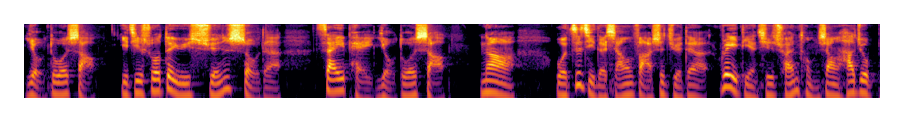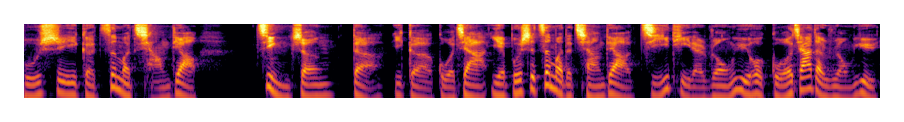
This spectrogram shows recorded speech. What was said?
有多少。以及说对于选手的栽培有多少？那我自己的想法是觉得，瑞典其实传统上它就不是一个这么强调竞争的一个国家，也不是这么的强调集体的荣誉或国家的荣誉，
